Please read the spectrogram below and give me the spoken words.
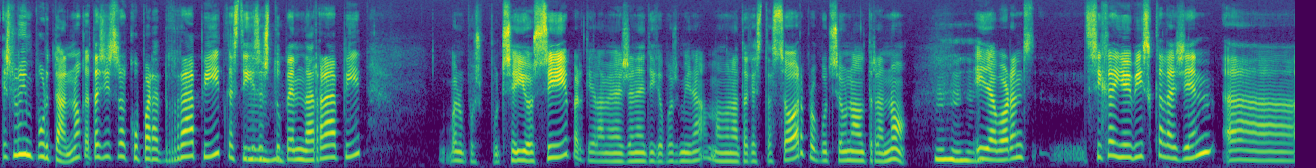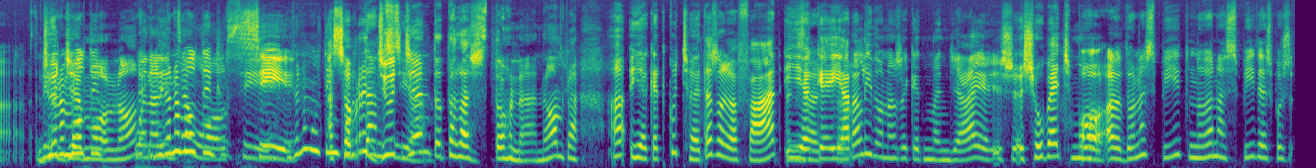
És lo important, no?, que t'hagis recuperat ràpid, que estiguis mm -hmm. estupenda ràpid, bueno, doncs potser jo sí, perquè la meva genètica, doncs mira, m'ha donat aquesta sort, però potser una altra no. Mm -hmm. I llavors sí que jo he vist que la gent... Eh, li Jutja dona molta- molt, no? Li dona molta, molt, imp- sí. Li dona molta a sobre jutgen tota l'estona, no? En plan, ah, i aquest cotxet has agafat, i, Exacte. aqu i ara li dones aquest menjar, i això, això ho veig O molt. eh, dones pit, no dones pit, després,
